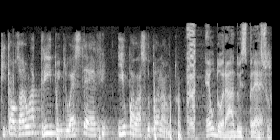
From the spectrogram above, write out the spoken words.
que causaram atrito entre o STF e o Palácio do Planalto. Eldorado Expresso.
